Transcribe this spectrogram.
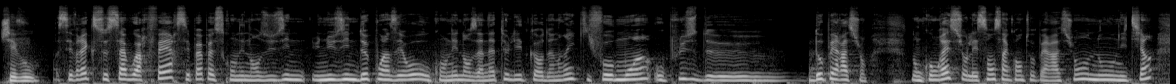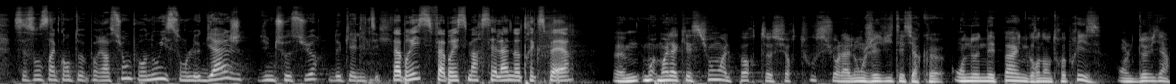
chez vous C'est vrai que ce savoir-faire, c'est pas parce qu'on est dans une usine, une usine 2.0 ou qu'on est dans un atelier de cordonnerie qu'il faut moins ou plus de d'opérations. Donc on reste sur les 150 opérations, nous on y tient. Ces 150 opérations, pour nous, ils sont le gage d'une chaussure de qualité. Fabrice, Fabrice Marcella, notre expert. Euh, moi, la question, elle porte surtout sur la longévité. C'est-à-dire qu'on ne naît pas une grande entreprise, on le devient.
